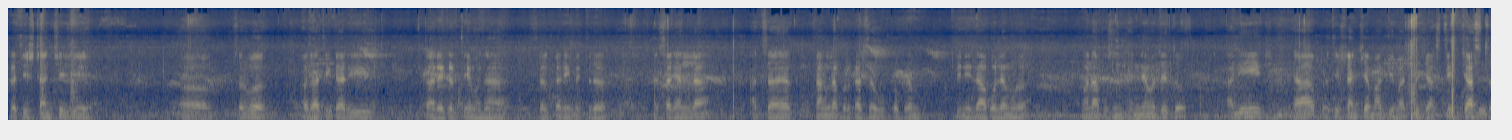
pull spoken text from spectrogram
प्रतिष्ठानचे जे सर्व पदाधिकारी कार्यकर्ते म्हणा सहकारी मित्र सगळ्यांना आजचा चांगला प्रकारचा उपक्रम त्यांनी राबवल्यामुळं मनापासून धन्यवाद देतो. आणि ह्या प्रतिष्ठानच्या माध्यमातून जास्तीत जास्त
